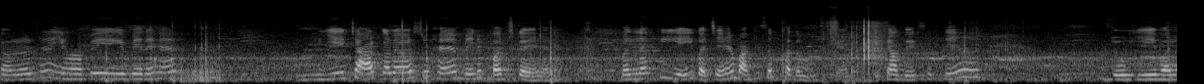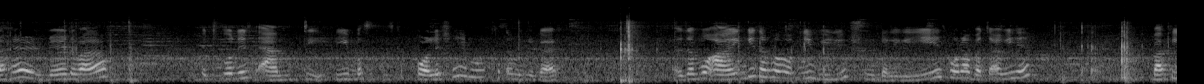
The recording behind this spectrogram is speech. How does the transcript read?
कलर्स हैं। यहाँ पे ये मेरे हैं, ये चार कलर्स जो हैं, मेरे बच गए हैं। मतलब कि यही बचे हैं, बाकी सब ख़त्म हो चुके हैं। देखिए आप देख सकते हैं? जो ये वाला है रेड वाला इट्स फॉर इज़ एम्प्टी ये बस इसका पॉलिश है वो ख़त्म हो चुका है। जब वो आएँगे, तब हम अपनी वीडियो शूट करेंगे। ये थोड़ा बचा भी है, बाकी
